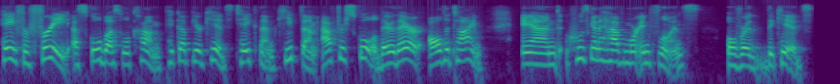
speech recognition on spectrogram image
Hey, for free, a school bus will come, pick up your kids, take them, keep them after school. They're there all the time. And who's going to have more influence over the kids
